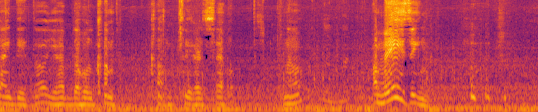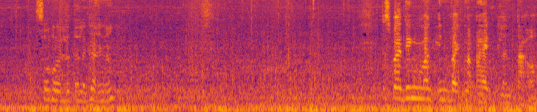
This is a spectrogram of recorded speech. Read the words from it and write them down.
Campsite dito. You have the whole camp, camp to yourself. No? Amazing! So, holo talaga, ano? Tapos pwedeng mag-invite ng kahit ilang tao.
